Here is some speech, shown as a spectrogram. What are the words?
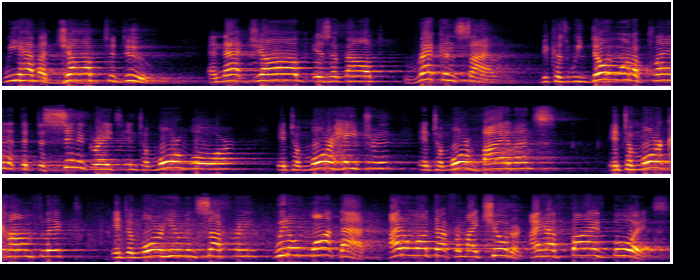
We have a job to do, and that job is about reconciling because we don't want a planet that disintegrates into more war, into more hatred, into more violence, into more conflict, into more human suffering. We don't want that. I don't want that for my children. I have five boys.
